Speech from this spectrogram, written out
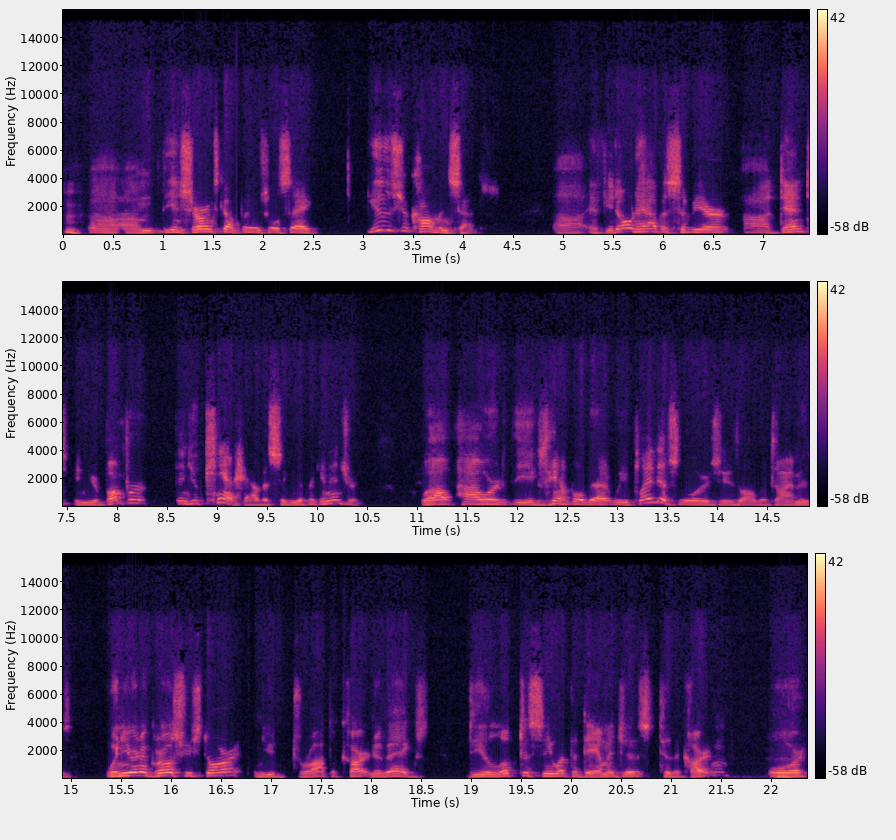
hmm. um, the insurance companies will say, use your common sense. Uh, if you don't have a severe uh, dent in your bumper, then you can't have a significant injury. Well, Howard, the example that we plaintiffs lawyers use all the time is when you're in a grocery store and you drop a carton of eggs, do you look to see what the damage is to the carton, hmm. or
